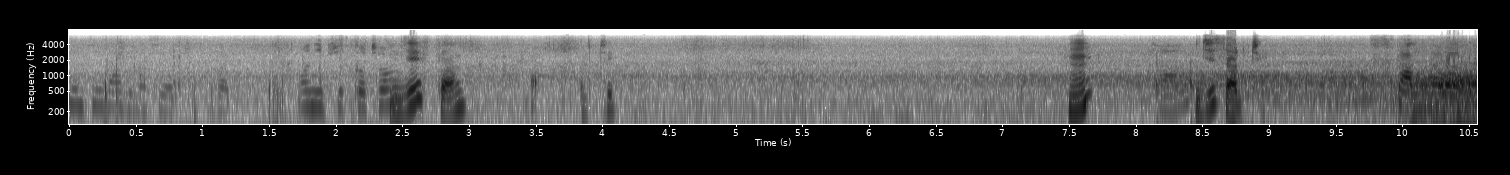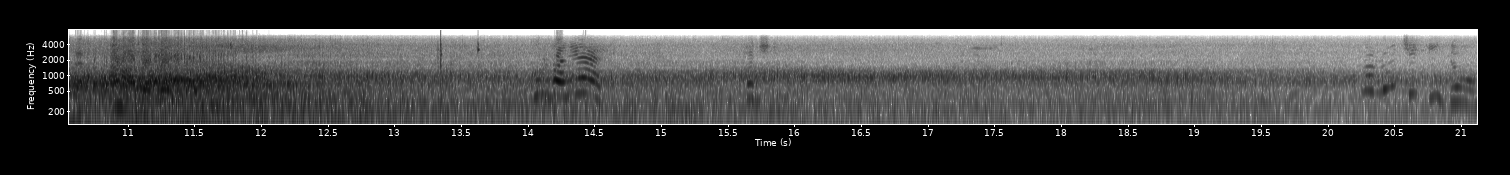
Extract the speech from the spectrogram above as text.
więcej rady na siebie przesuwać. Oni przeskoczą. Gdzie jest ten? Archie. Hmm? Tak. Gdzie jest Archie? Tam na ławce. Aha, dobra. Kurwa nie! Chodź tu. Ludzie idą.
